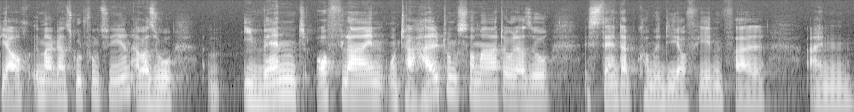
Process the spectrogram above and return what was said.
die auch immer ganz gut funktionieren. Aber so Event, Offline, Unterhaltungsformate oder so ist Stand-up-Comedy auf jeden Fall ein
